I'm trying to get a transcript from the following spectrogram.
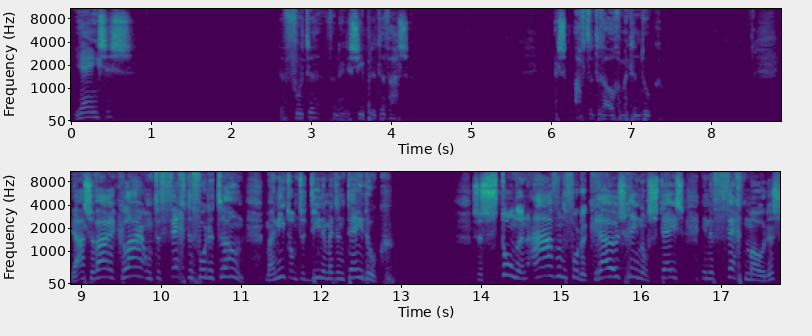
Jezus de voeten van de discipelen te wassen. En ze af te drogen met een doek. Ja, ze waren klaar om te vechten voor de troon, maar niet om te dienen met een theedoek. Ze stonden een avond voor de kruising nog steeds in de vechtmodus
